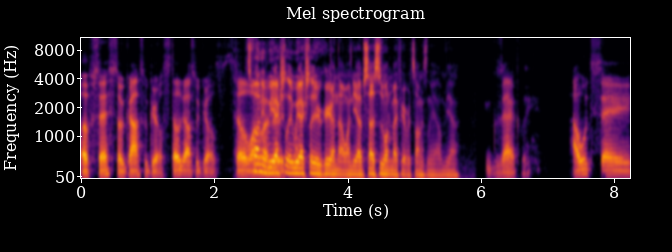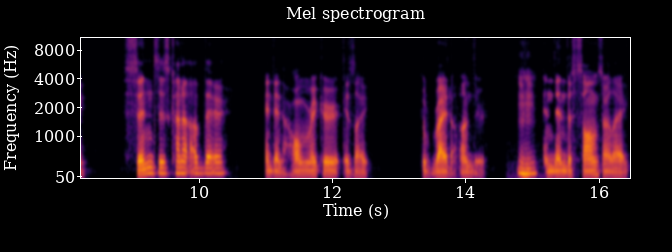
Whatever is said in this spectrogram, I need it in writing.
Obsessed or Gossip Girl. Still Gossip Girls. Still it's funny. We actually songs. we actually agree on that one. Yeah, Obsessed is one of my favorite songs on the album. Yeah. Exactly. I would say Sins is kind of up there, and then Homewrecker is like right under. Mm-hmm. And then the songs are like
